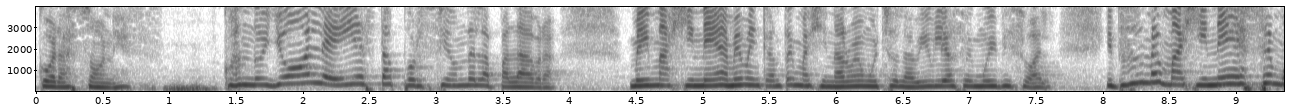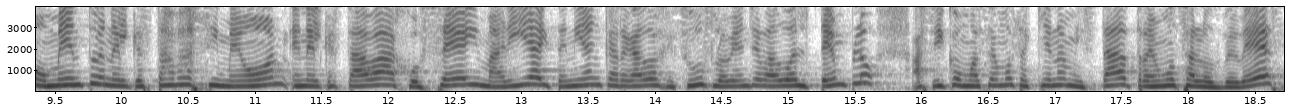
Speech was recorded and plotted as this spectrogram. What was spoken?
corazones. Cuando yo leí esta porción de la palabra, me imaginé, a mí me encanta imaginarme mucho la Biblia, soy muy visual. Entonces me imaginé ese momento en el que estaba Simeón, en el que estaba José y María y tenían cargado a Jesús, lo habían llevado al templo, así como hacemos aquí en Amistad, traemos a los bebés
